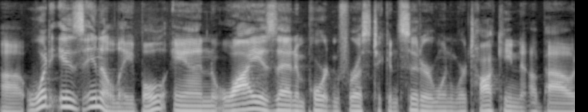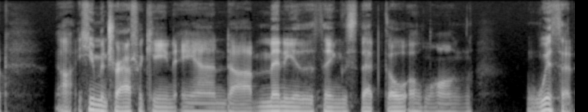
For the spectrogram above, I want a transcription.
uh, what is in a label and why is that important for us to consider when we're talking about uh, human trafficking and uh, many of the things that go along with it,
